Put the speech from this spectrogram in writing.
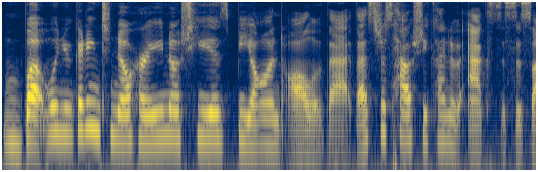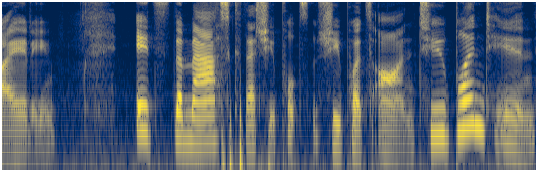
But when you're getting to know her, you know she is beyond all of that. That's just how she kind of acts to society. It's the mask that she puts she puts on to blend in,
